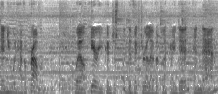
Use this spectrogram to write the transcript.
then you would have a problem. Well, here you can just put the Victor 11 like I did, and then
